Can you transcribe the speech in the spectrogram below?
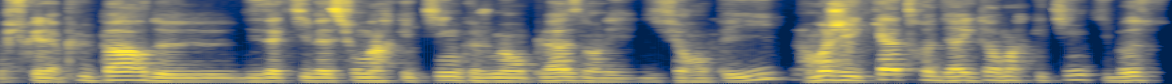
puisque la plupart des activations marketing que je mets en place dans les différents pays. Alors moi, j'ai quatre directeurs marketing qui bossent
